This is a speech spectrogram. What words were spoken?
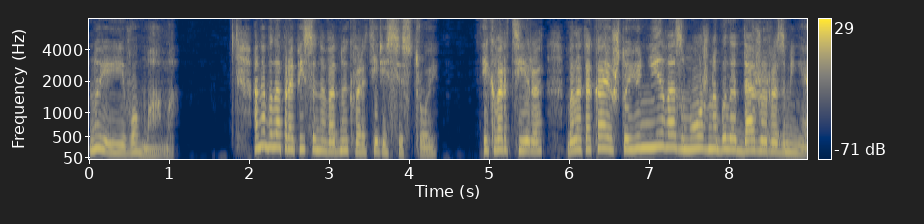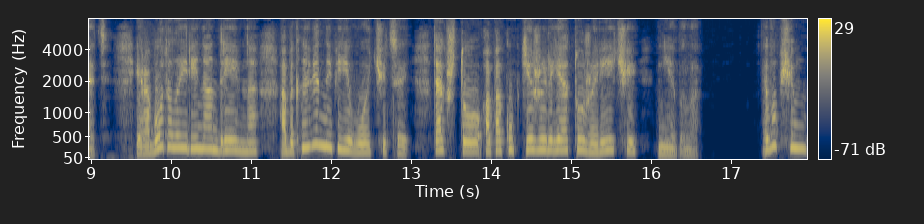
но и его мама. Она была прописана в одной квартире с сестрой. И квартира была такая, что ее невозможно было даже разменять. И работала Ирина Андреевна обыкновенной переводчицей, так что о покупке жилья тоже речи не было. В общем,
